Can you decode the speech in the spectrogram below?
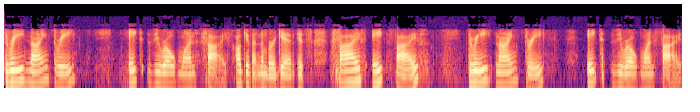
three nine three eight zero one five. I'll give that number again. It's 585 393 8015.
